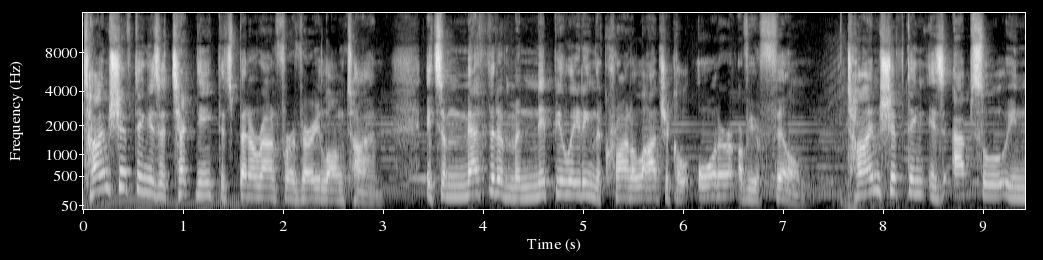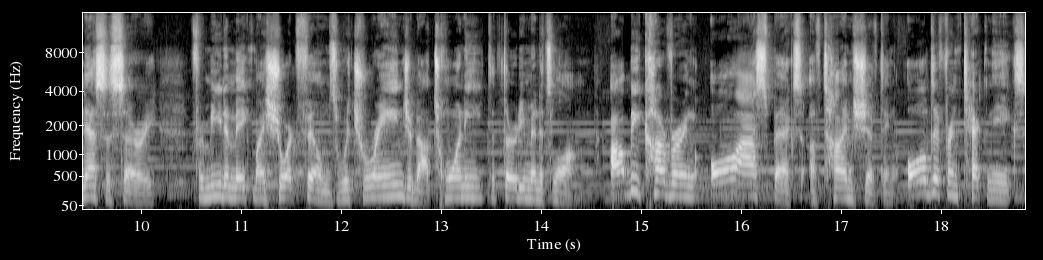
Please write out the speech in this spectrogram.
Time shifting is a technique that's been around for a very long time. It's a method of manipulating the chronological order of your film. Time shifting is absolutely necessary for me to make my short films, which range about 20 to 30 minutes long. I'll be covering all aspects of time shifting, all different techniques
